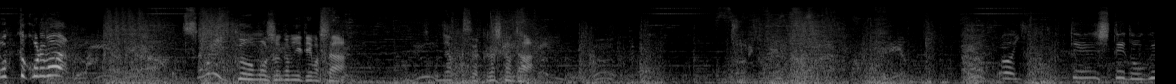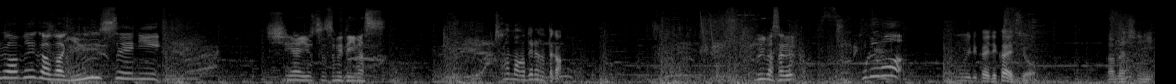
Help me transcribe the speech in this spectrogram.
おっとこれはソニックのモーションが見えていました。そこにアックスがクラッシュカウンター。一転してドグラベガが優勢に試合を進めています。球が出なかったか。ルイバサル。これはこの入れ替えでかいですよ。画面足に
